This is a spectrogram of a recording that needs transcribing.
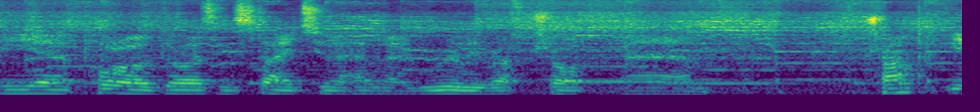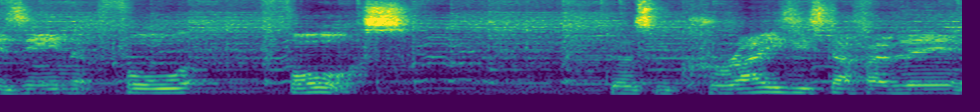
the uh, poor old guys in the States who are having a really rough trot. Um, Trump is in full force. Doing some crazy stuff over there.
